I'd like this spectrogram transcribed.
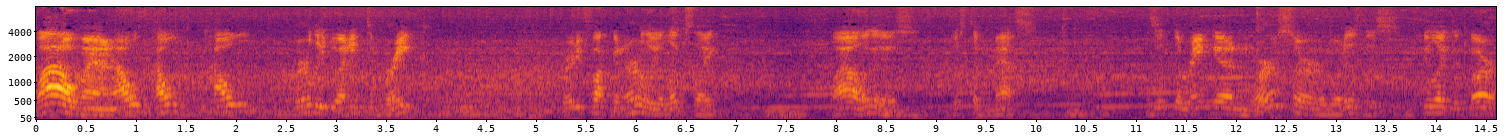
Wow, man, how how how early do I need to brake? Pretty fucking early, it looks like. Wow, look at this, just a mess. Is it the rain getting worse, or what is this? I feel like the car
